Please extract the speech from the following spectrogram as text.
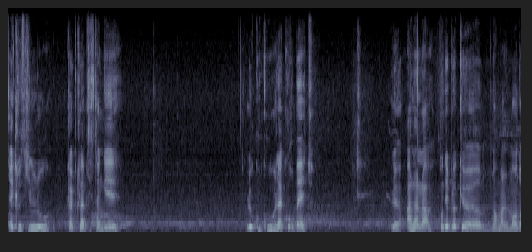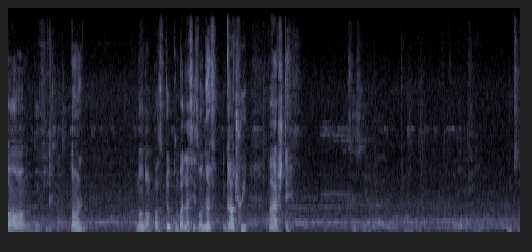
Avec le skin loup, clap clap distingué. Le coucou, la courbette. Le ah là là, qu'on débloque euh, normalement dans, ça. Dans le. Non, dans le pass de combat de la saison 9. Gratuit, pas acheté. Ça, c'est euh, des défis. Boutique.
